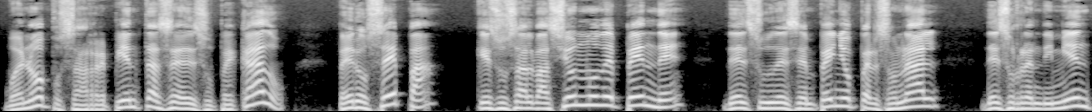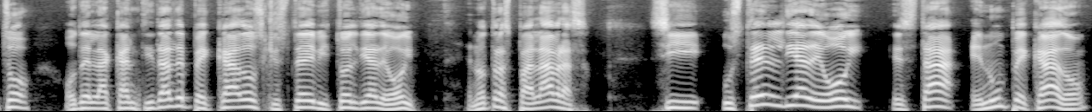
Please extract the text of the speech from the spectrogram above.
Bueno, pues arrepiéntase de su pecado, pero sepa que su salvación no depende de su desempeño personal, de su rendimiento o de la cantidad de pecados que usted evitó el día de hoy. En otras palabras, si usted el día de hoy está en un pecado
